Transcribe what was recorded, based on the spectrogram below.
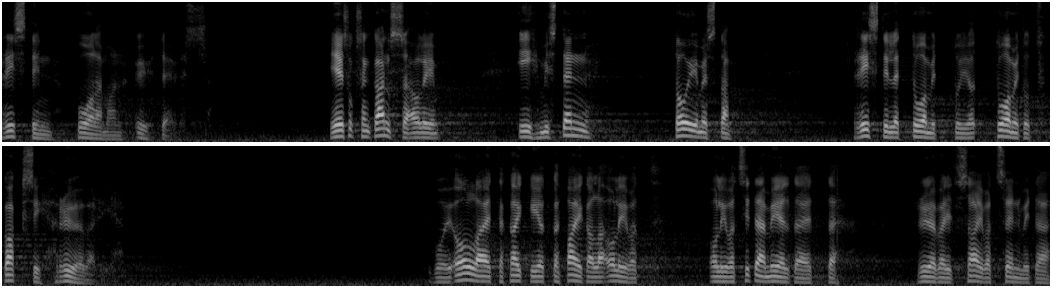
ristin kuoleman yhteydessä. Jeesuksen kanssa oli ihmisten toimesta ristille tuomittu, tuomitut kaksi ryöväriä. Voi olla, että kaikki, jotka paikalla olivat, olivat sitä mieltä, että ryövärit saivat sen, mitä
